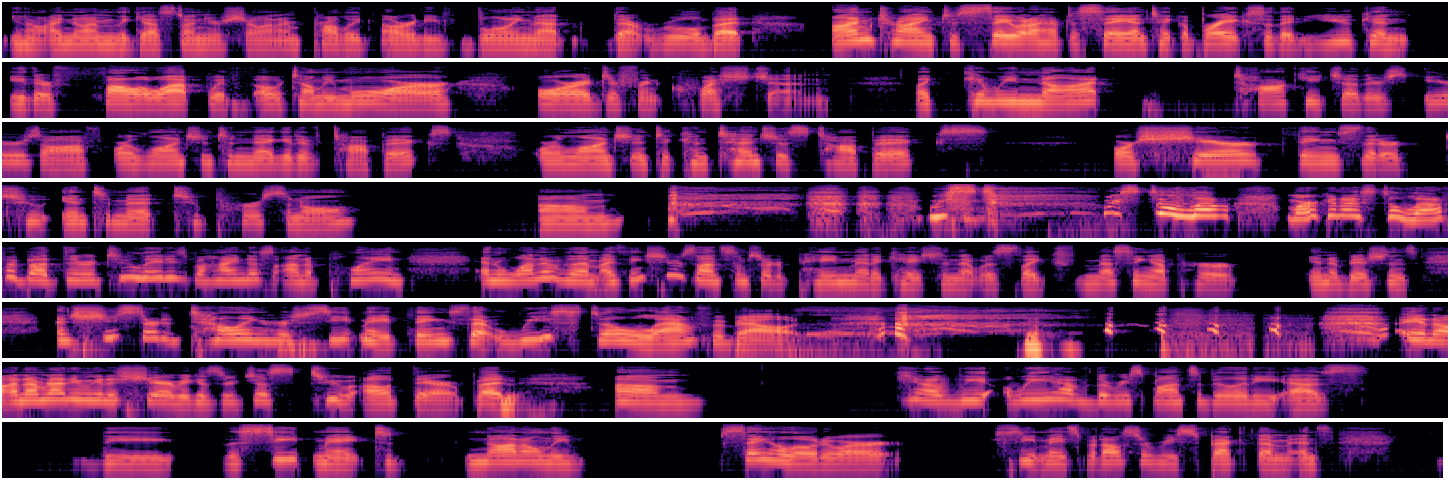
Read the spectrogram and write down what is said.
you know, I know I'm the guest on your show and I'm probably already blowing that that rule, but I'm trying to say what I have to say and take a break so that you can either follow up with, oh, tell me more, or a different question. Like, can we not talk each other's ears off or launch into negative topics or launch into contentious topics or share things that are too intimate, too personal? Um, we still we still laugh. Mark and I still laugh about there were two ladies behind us on a plane, and one of them, I think she was on some sort of pain medication that was like messing up her inhibitions, and she started telling her seatmate things that we still laugh about. you know, and I'm not even going to share because they're just too out there. But um, yeah, we we have the responsibility as the the seatmate to not only say hello to our seatmates, but also respect them. And,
